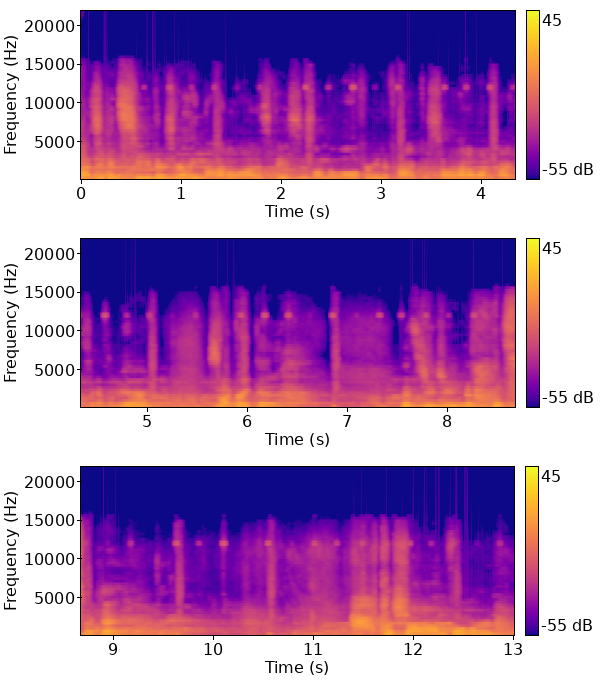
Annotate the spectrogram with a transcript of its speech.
as you can see, there's really not a lot of spaces on the wall for me to practice on. I don't want to practice against a mirror. Because if I break it, it's GG. It's okay. okay. Push on forward.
